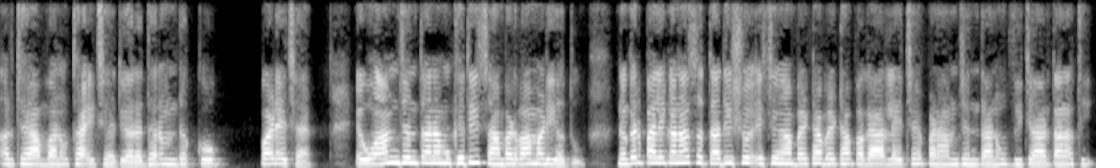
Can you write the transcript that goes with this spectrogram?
અર્થે આવવાનું થાય છે. ત્યારે ધરમ ધક્કો પડે છે. એવું આમ જનતાના મુખેથી સાંભળવા મળ્યું હતું. નગરપાલિકાના સત્તાધીશો એસીમાં બેઠા બેઠા પગાર લે છે, પણ આમ જનતાનું વિચારતા નથી.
